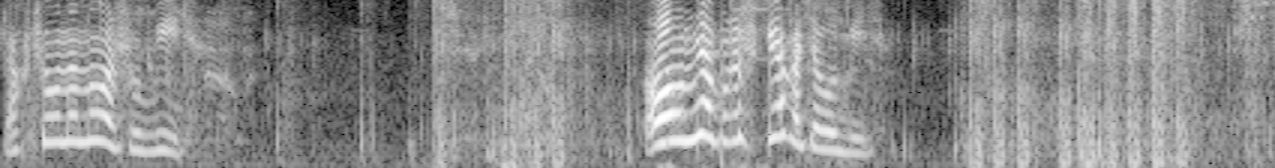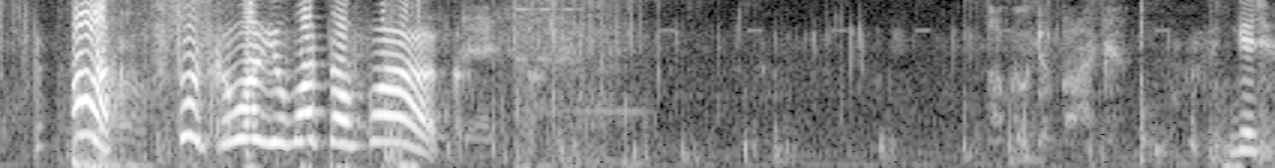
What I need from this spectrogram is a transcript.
Я хочу его на нож убить. А он меня прыжке хотел убить. А! Что с кровью? What the fuck? Офигеть.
